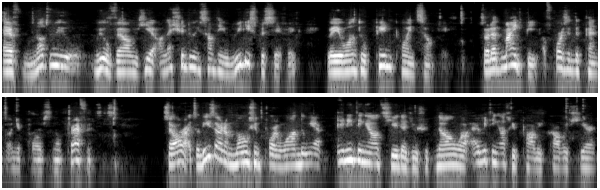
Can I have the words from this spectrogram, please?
have not real, real value here unless you're doing something really specific where you want to pinpoint something. So that might be, of course it depends on your personal preferences. So alright, so these are the most important ones. Do we have anything else here that you should know? Well, everything else we probably covered here.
